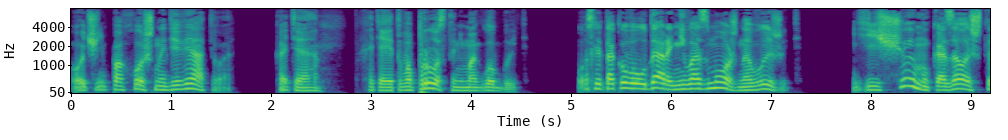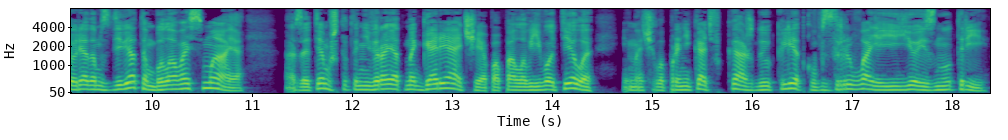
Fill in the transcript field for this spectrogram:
очень похож на девятого. Хотя, хотя этого просто не могло быть. После такого удара невозможно выжить. Еще ему казалось, что рядом с девятым была восьмая, а затем что-то невероятно горячее попало в его тело и начало проникать в каждую клетку, взрывая ее изнутри.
